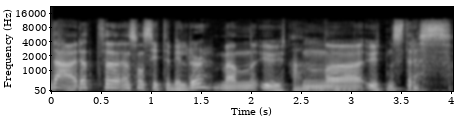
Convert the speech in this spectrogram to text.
Det er et, eh, en sånn city builder, men uten, Ah. eh, uten stress.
